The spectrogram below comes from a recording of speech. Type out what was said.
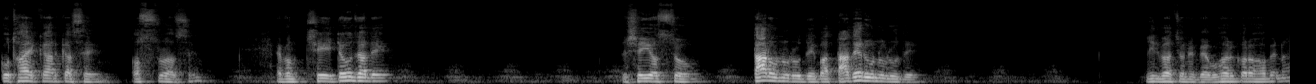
কোথায় কার কাছে অস্ত্র আছে এবং সে এটাও জানে যে সেই অস্ত্র তার অনুরোধে বা তাদের অনুরোধে নির্বাচনে ব্যবহার করা হবে না।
